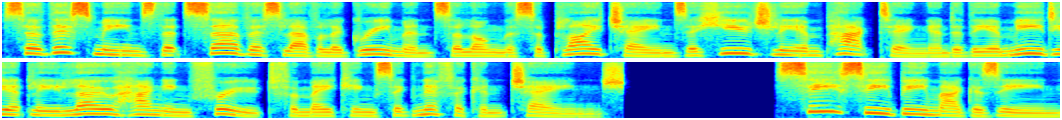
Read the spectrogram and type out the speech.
So this means that service level agreements along the supply chains are hugely impacting and are the immediately low hanging fruit for making significant change. CCB Magazine,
